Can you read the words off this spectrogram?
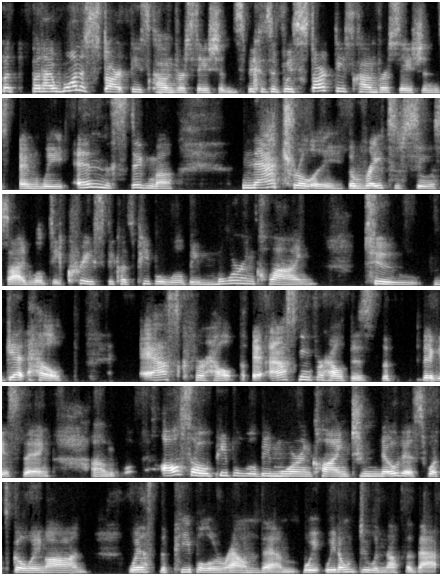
but but I want to start these conversations because if we start these conversations and we end the stigma, naturally the rates of suicide will decrease because people will be more inclined to get help ask for help. Asking for help is the biggest thing. Um, also people will be more inclined to notice what's going on with the people around them. We, we don't do enough of that.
